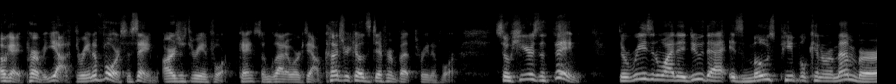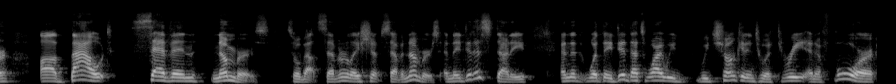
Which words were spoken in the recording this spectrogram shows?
Okay, perfect. Yeah, three and a four. So same. Ours are three and four. Okay, so I'm glad it worked out. Country code's different, but three and a four. So here's the thing the reason why they do that is most people can remember about seven numbers. So about seven relationships, seven numbers. And they did a study, and then what they did, that's why we we chunk it into a three and a four,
